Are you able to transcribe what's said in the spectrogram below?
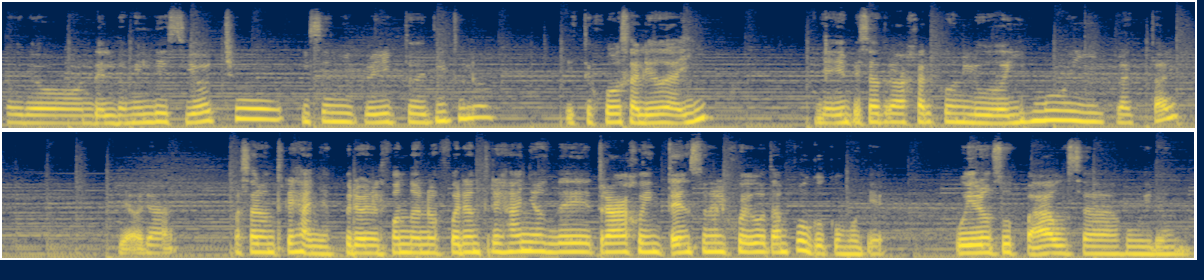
Pero del 2018 hice mi proyecto de título. Este juego salió de ahí. Y ahí empecé a trabajar con ludoísmo y fractal. Y ahora pasaron tres años. Pero en el fondo no fueron tres años de trabajo intenso en el juego tampoco. Como que hubieron sus pausas, hubieron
